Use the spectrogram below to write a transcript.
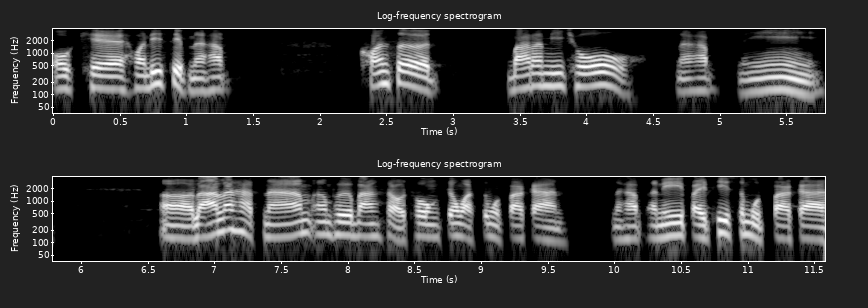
โอเค วันที่สิบนะครับคอนเสิร์ตบารมีโชว์นะครับนี่ร้านรหัสน้ำอำเภอบางเสาธงจังหวัดสมุทรปราการนะครับ อันนี้ไปที่สมุทรปราการ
